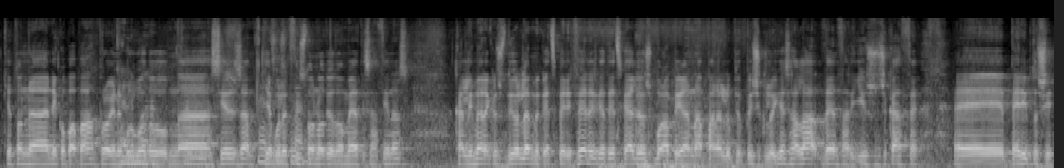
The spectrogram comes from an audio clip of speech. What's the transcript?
και τον ε, Νίκο Παπά, πρώην Υπουργό του ΣΥΡΙΖΑ και βουλευτή στο νότιο τομέα της Αθήνας. Καλημέρα και στους δύο. Λέμε και τις περιφέρειες, γιατί έτσι κι αλλιώς μπορεί να πήγαν να πάνε λίγο πίσω εκλογές, αλλά δεν θα αργήσουν σε κάθε ε, περίπτωση.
